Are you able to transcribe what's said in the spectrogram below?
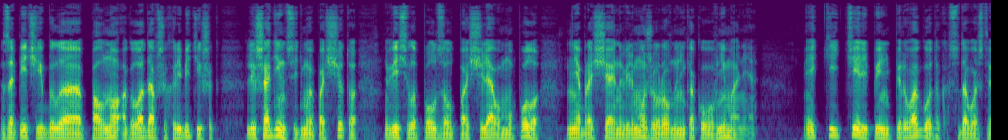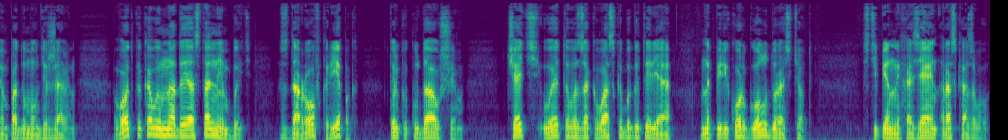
За печьей было полно оголодавших ребятишек. Лишь один, седьмой по счету, весело ползал по щелявому полу, не обращая на вельможу ровно никакого внимания. «Экий телепень первогодок», — с удовольствием подумал Державин. «Вот каковым надо и остальным быть. Здоров, крепок, только куда уж им. Чать у этого закваска богатыря, наперекор голоду растет. Степенный хозяин рассказывал.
